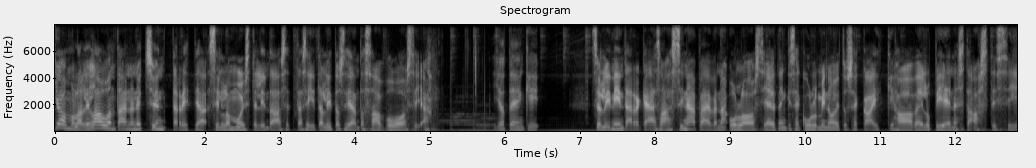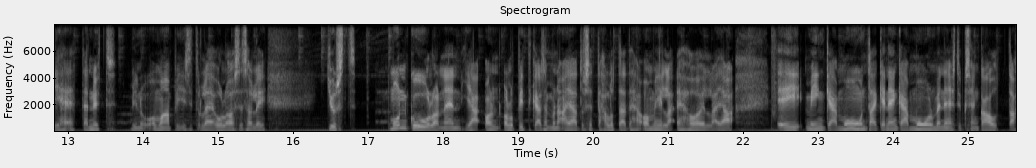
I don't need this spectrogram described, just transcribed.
Joo, mulla oli lauantaina nyt synttärit ja silloin muistelin taas, että siitä oli tosiaan tasan vuosia. Jotenkin se oli niin tärkeää saada sinä päivänä ulos ja jotenkin se kulminoitu se kaikki haaveilu pienestä asti siihen, että nyt minun oma biisi tulee ulos. Ja se oli just mun kuulonen ja on ollut pitkään semmoinen ajatus, että halutaan tehdä omilla ehoilla ja ei minkään muun tai kenenkään muun menestyksen kautta,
